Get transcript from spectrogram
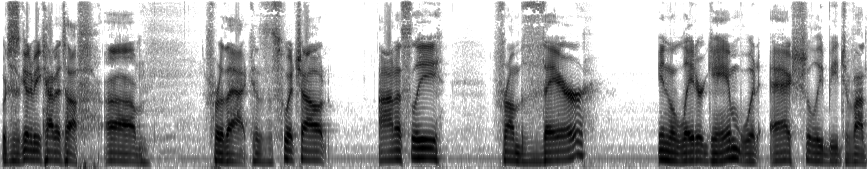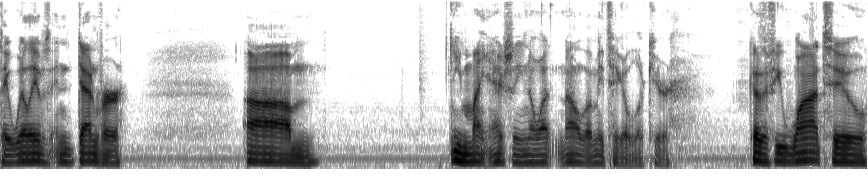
which is gonna be kind of tough um, for that because the switch out, honestly, from there in the later game would actually be Javonte Williams in Denver. Um, you might actually, you know what? Now let me take a look here. Because if you want to.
